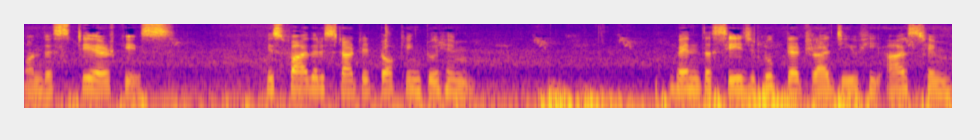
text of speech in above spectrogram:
on the staircase. His father started talking to him. When the sage looked at Rajiv, he asked him,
